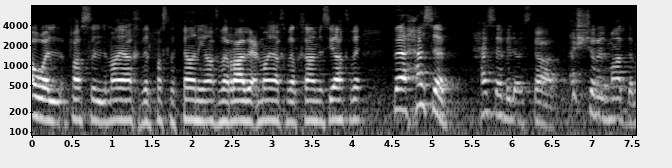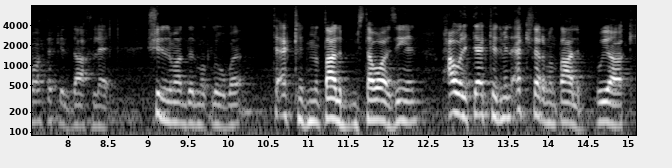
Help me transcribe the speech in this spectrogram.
أول فصل ما ياخذ الفصل الثاني ياخذ الرابع ما ياخذ الخامس ياخذه. فحسب حسب الأستاذ. أشر المادة مالتك الداخلة. شنو المادة المطلوبة؟ تأكد من طالب مستواه زين. حاول تتاكد من أكثر من طالب وياك.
